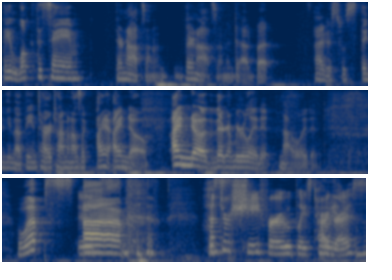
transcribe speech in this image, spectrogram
they look the same. They're not son. They're not son and dad, but I just was thinking that the entire time, and I was like, I I know, I know that they're gonna be related, not related. Whoops. Oops. Um, Hunter Schafer, who plays Oh, yeah. Tigress.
